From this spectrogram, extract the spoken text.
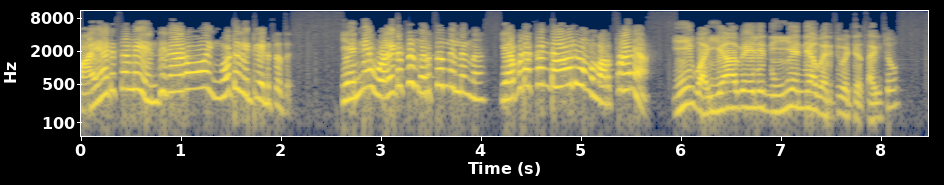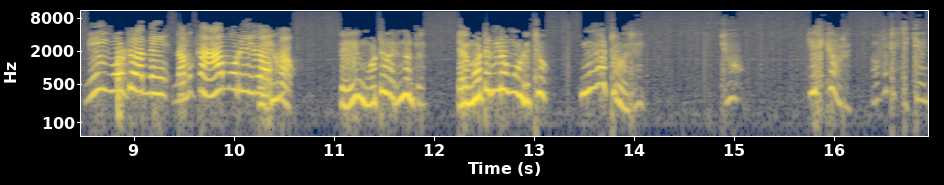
വായാടിത്തള്ള എന്തിനാണോ ഇങ്ങോട്ട് കെട്ടിയെടുത്തത്? എന്നെ ഒരിടത്ത് നിർത്തുന്നില്ലെന്ന് എവിടെ കണ്ടാലും അങ്ങ് വർത്താന? ഈ വയ്യാവേലി നീ എന്നെയാ വരുത്തി വെച്ച? സഹിച്ചോ? നീ ഇങ്ങോട്ട് വന്നേ നമുക്ക് ആ മുറിയിൽ നോക്കാം. ദേ ഇങ്ങോട്ട് വരുന്നുണ്ട്. എങ്ങോട്ടെങ്കിലും അങ്ങ് വിളിച്ചോ. ഇങ്ങോട്ട് വരെ. ഇരിക്കവിടെ അവിടെ. ഇരിക്കാൻ.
